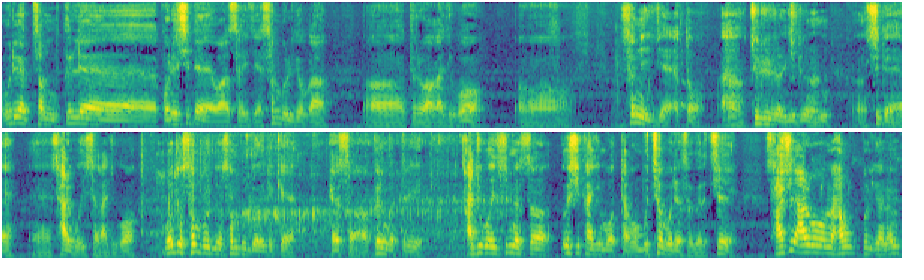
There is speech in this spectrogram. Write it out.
우리가 참 근래 고려 시대에 와서 이제 선불교가 어, 들어와 가지고 어, 선이 이제 또 어, 주류를 이루는 어, 시대에 에, 살고 있어 가지고 모두 선불교 선불교 이렇게 해서 그런 것들이 가지고 있으면서 의식하지 못하고 묻혀버려서 그렇지 사실 알고 보면 한국 불교는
